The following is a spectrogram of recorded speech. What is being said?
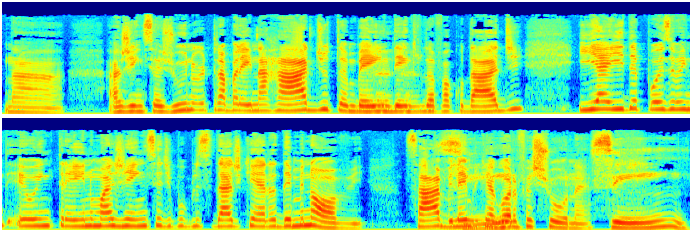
na agência júnior, trabalhei na rádio também, uhum. dentro da faculdade. E aí, depois, eu, eu entrei numa agência de publicidade que era DM9, sabe? Sim. Lembra que agora fechou, né? Sim,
